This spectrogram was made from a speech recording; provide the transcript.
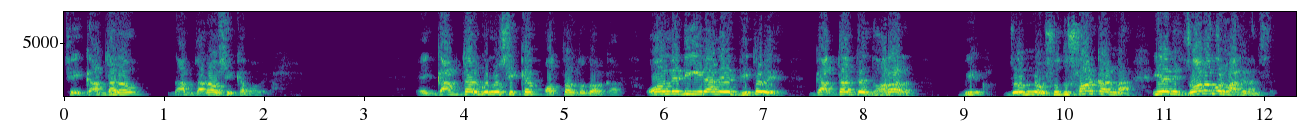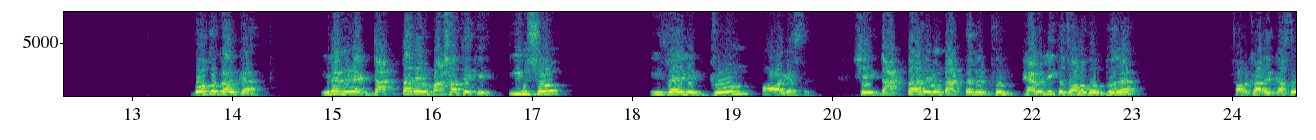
সেই গাদ্দারাও গাদ্দারাও শিক্ষা পাবে এই গাদ্দারগুলো শিক্ষা অত্যন্ত দরকার। অলরেডি ইরানের ভিতরে গাদ্দারদের ধরার জন্য শুধু সরকার না, ইরানি জনগণ মাঠে নামছে। গতকালকা ইরানের এক ডাক্তারের বাসা থেকে তিনশো ইসরায়েলি ড্রোন পাওয়া গেছে। সেই ডাক্তার এবং ডাক্তারের ফুল ফ্যামিলিকে জনগণ ধরে সরকারের কাছে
